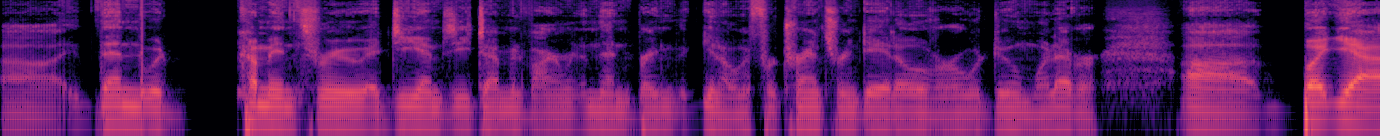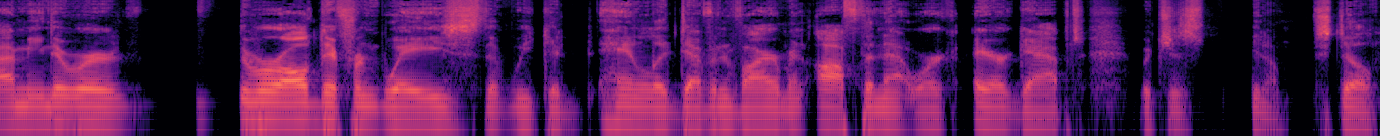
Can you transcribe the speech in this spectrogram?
Uh, then they would come in through a DMZ type environment and then bring, you know, if we're transferring data over or we're doing whatever. Uh, but yeah, I mean, there were there were all different ways that we could handle a dev environment off the network, air gapped, which is you know still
